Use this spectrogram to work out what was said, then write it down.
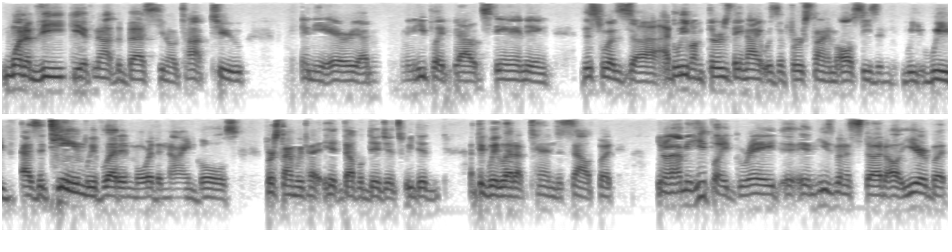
one of the if not the best you know top two in the area. I mean, he played outstanding. This was, uh, I believe, on Thursday night was the first time all season we we've as a team we've let in more than nine goals. First time we've hit double digits. We did, I think we let up ten to South, but you know, I mean, he played great and he's been a stud all year. But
